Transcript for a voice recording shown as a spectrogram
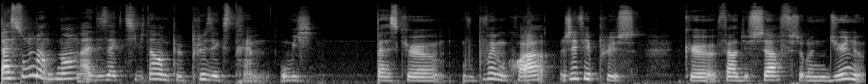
Passons maintenant à des activités un peu plus extrêmes. Oui, parce que vous pouvez me croire, j'ai fait plus que faire du surf sur une dune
